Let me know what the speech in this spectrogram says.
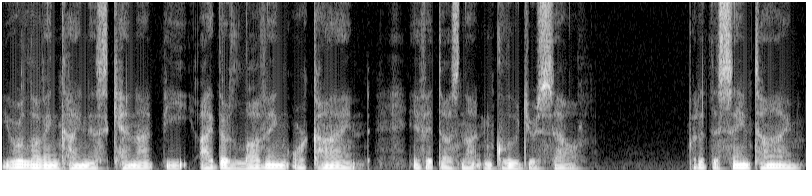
Your loving kindness cannot be either loving or kind if it does not include yourself. But at the same time,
